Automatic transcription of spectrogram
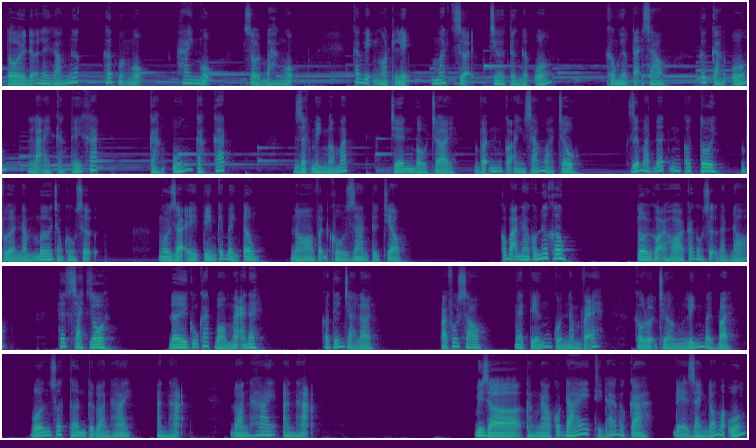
Tôi đỡ lấy gáo nước hớp một ngụm hai ngụm rồi ba ngụm các vị ngọt lịm mát rượi chưa từng được uống không hiểu tại sao cứ càng uống lại càng thấy khát càng uống càng khát giật mình mở mắt trên bầu trời vẫn có ánh sáng hỏa châu dưới mặt đất có tôi vừa nằm mơ trong công sự ngồi dậy tìm cái bềnh tông nó vẫn khô gian từ chiều có bạn nào có nước không Tôi gọi hỏi các công sự gần đó. Hết sạch rồi. Đây cũng khát bỏ mẹ đây. Có tiếng trả lời. Vài phút sau, nghe tiếng của năm vẽ, khẩu đội trưởng lính 77, vốn xuất thân từ đoàn 2, ăn hại. Đoàn 2 ăn hạ. Bây giờ thằng nào có đái thì đái vào ca để dành đó mà uống.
